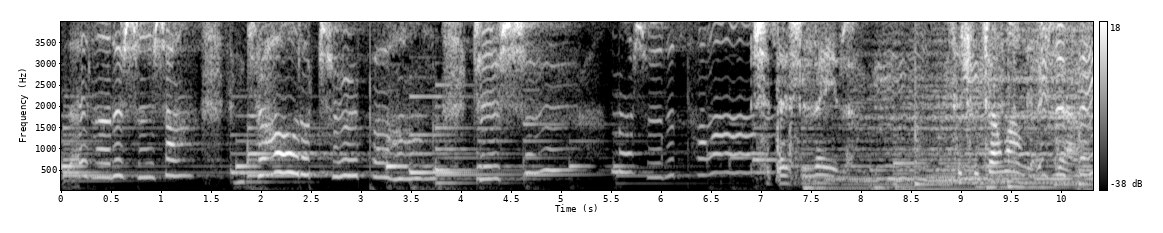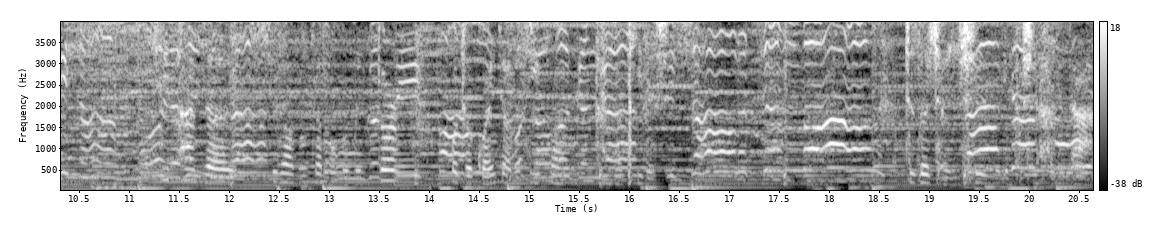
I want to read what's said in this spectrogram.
在他的身上曾找到翅膀，只是那时的他。实在是累了，四处张望了一下，期盼着希望能在某个人堆儿或者拐角的地方看到 T 的身影。这座城市也不是很大，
